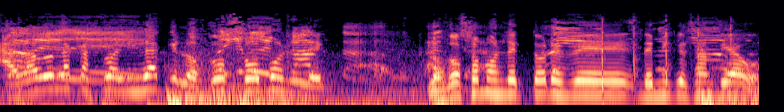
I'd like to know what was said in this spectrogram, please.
ha dado la casualidad que los dos somos los dos somos lectores de, de Miquel Santiago.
